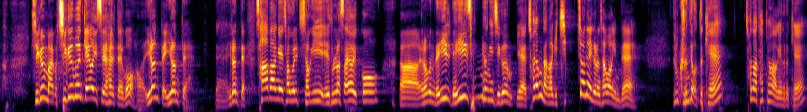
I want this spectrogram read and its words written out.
지금 말고, 지금은 깨어 있어야 할 때고, 어, 이런 때, 이런 때, 네, 이런 때, 사방에 적을 적이 둘러싸여 있고, 아, 여러분 내일 내일 생명이 지금 예, 처형당하기 직전의 그런 상황인데, 여러분 그런데 어떻게 천하태평하게 그렇게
